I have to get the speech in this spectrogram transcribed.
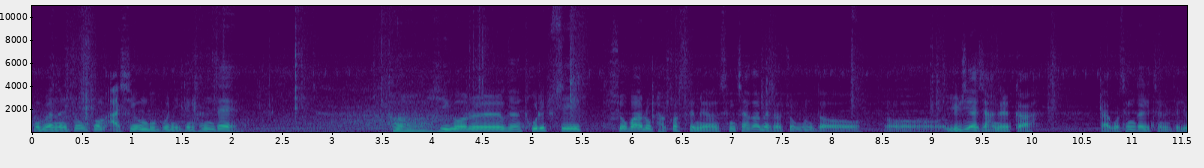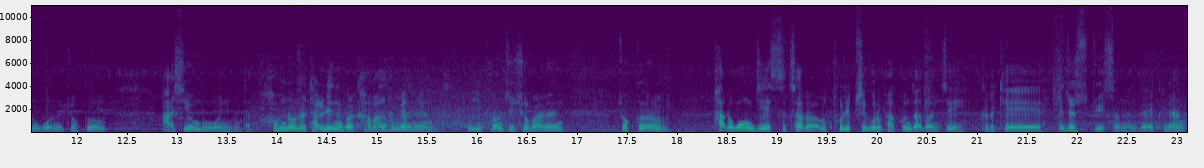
보면은 조금 아쉬운 부분이긴 한데 어, 이거를 그냥 도립식 쇼바로 바꿨으면 승차감에서 조금 더 어, 유리하지 않을까 라고 생각이 드는데 요거는 조금 아쉬운 부분입니다. 험로를 달리는 걸 감안하면은 이 front 쇼바는 조금 850GS처럼 도립식으로 바꾼다든지 그렇게 해줄 수도 있었는데 그냥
